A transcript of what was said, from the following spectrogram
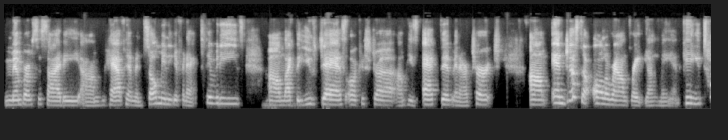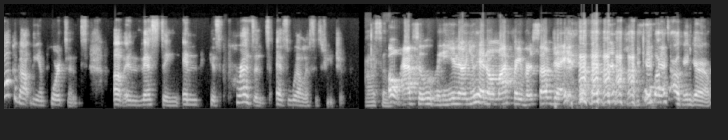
member of society. Um, you have him in so many different activities, um, like the Youth Jazz Orchestra. Um, he's active in our church. Um, and just an all around great young man. Can you talk about the importance of investing in his presence as well as his future? Awesome. Oh, absolutely. You know, you hit on my favorite subject. Keep on talking, girl.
